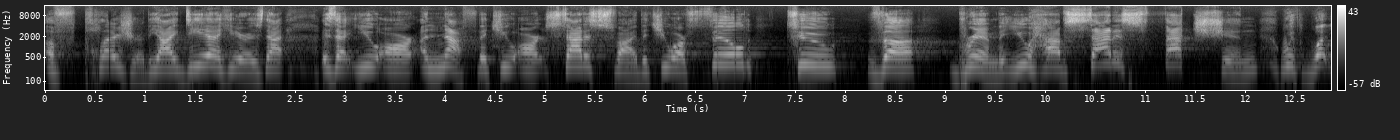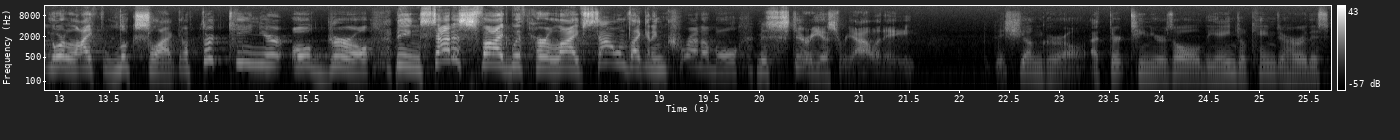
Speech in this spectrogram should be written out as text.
of pleasure. The idea here is that, is that you are enough, that you are satisfied, that you are filled to the brim, that you have satisfaction with what your life looks like. A 13 year old girl being satisfied with her life sounds like an incredible, mysterious reality. This young girl, at 13 years old, the angel came to her, this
